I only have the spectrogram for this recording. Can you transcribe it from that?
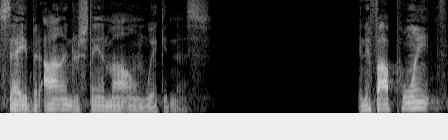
say, But I understand my own wickedness. And if I point,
